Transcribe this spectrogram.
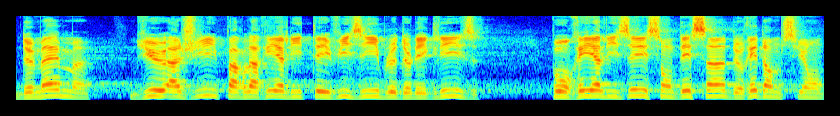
De même, Dieu agit par la réalité visible de l'Église pour réaliser son dessein de rédemption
